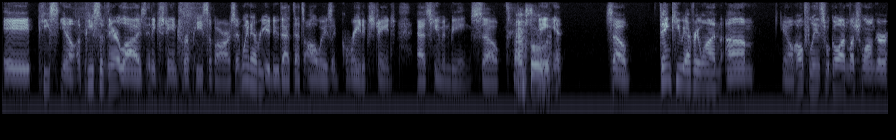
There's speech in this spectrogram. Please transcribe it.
a piece, you know, a piece of their lives in exchange for a piece of ours. And whenever you do that, that's always a great exchange as human beings. So Absolutely. being- so thank you everyone. Um, you know, hopefully this will go on much longer.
